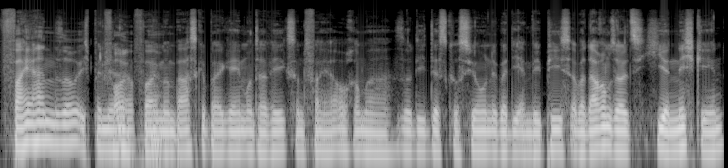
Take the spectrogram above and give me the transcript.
feiern. So. Ich bin Voll, ja vor allem ja. im Basketball-Game unterwegs und feiere auch immer so die Diskussion über die MVPs. Aber darum soll es hier nicht gehen.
